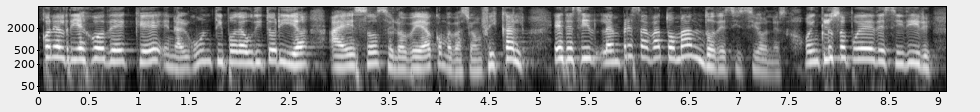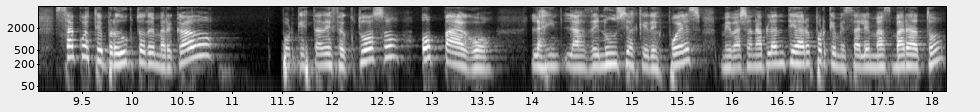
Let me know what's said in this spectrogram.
con el riesgo de que en algún tipo de auditoría a eso se lo vea como evasión fiscal. Es decir, la empresa va tomando decisiones o incluso puede decidir, saco este producto de mercado porque está defectuoso o pago las, denuncias que después me vayan a plantear porque me sale más barato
